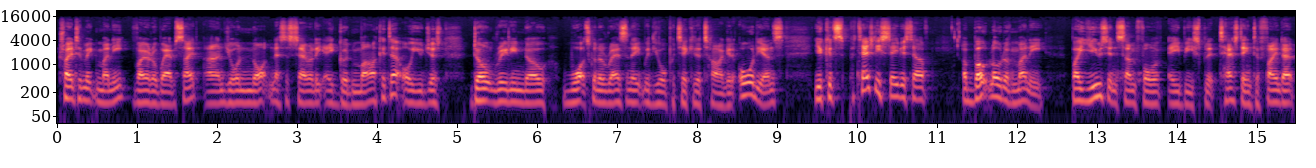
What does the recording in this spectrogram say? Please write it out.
trying to make money via a website and you're not necessarily a good marketer or you just don't really know what's going to resonate with your particular target audience, you could potentially save yourself a boatload of money by using some form of A B split testing to find out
